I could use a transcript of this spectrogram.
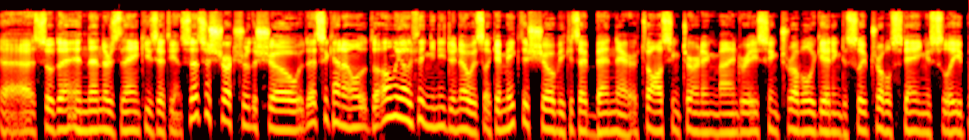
Uh, so then, and then there's thank yous at the end. So that's the structure of the show. That's the kind of, the only other thing you need to know is like, I make this show because I've been there, tossing, turning, mind racing, trouble getting to sleep, trouble staying asleep,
